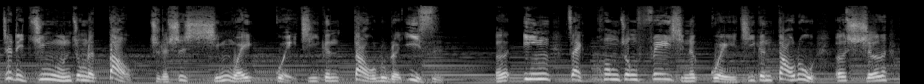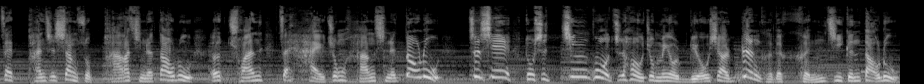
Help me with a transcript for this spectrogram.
这里经文中的道，指的是行为轨迹跟道路的意思。而鹰在空中飞行的轨迹跟道路，而蛇在磐石上所爬行的道路，而船在海中航行的道路，这些都是经过之后就没有留下任何的痕迹跟道路。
